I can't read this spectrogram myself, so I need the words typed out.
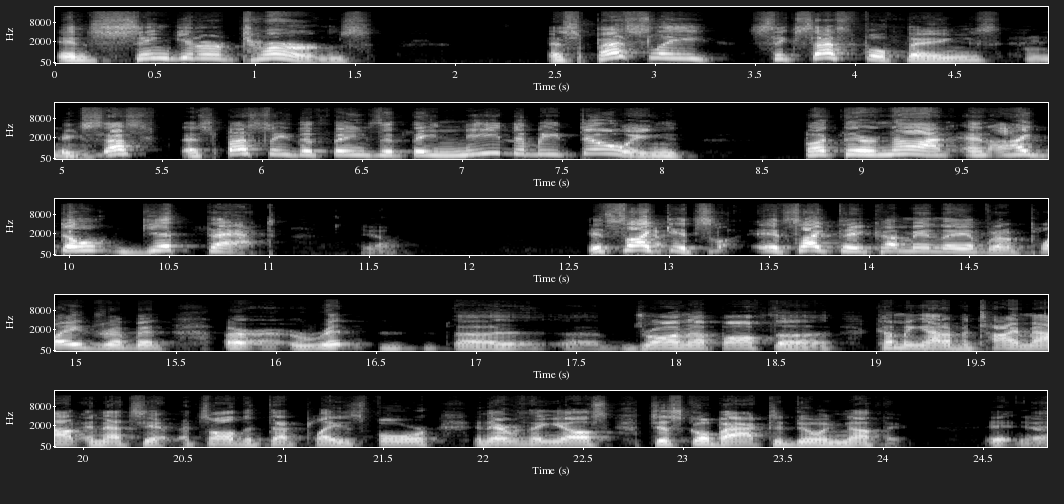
in singular terms, especially successful things, mm-hmm. especially the things that they need to be doing, but they're not. And I don't get that. Yeah. It's like it's it's like they come in, they have got a play driven or written, uh, uh, drawn up off the coming out of a timeout, and that's it. That's all that that play is for, and everything else just go back to doing nothing, yeah.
